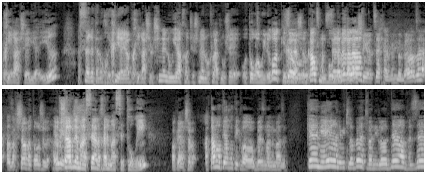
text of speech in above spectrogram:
בחירה של יאיר. הסרט הנוכחי היה בחירה של שנינו יחד, ששנינו החלטנו שאותו ראוי לראות, כי חדש של קאופמן, בואו נדבר סרט עליו. חדש שיוצא, חייבים לדבר על זה. אז עכשיו התור של אליאש. עכשיו למעשה הלכה למעשה תורי. אוקיי, עכשיו, אתה מותח אותי כבר הרבה זמן מה זה. כן, יאיר, אני מתלבט ואני לא יודע, וזה,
